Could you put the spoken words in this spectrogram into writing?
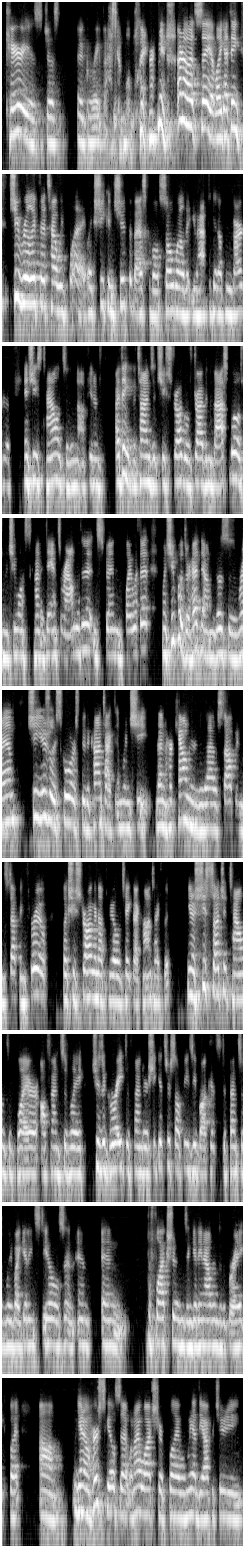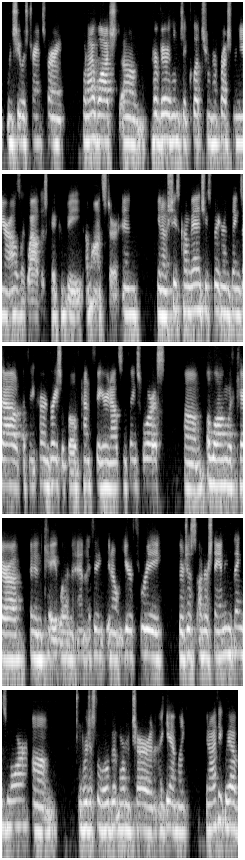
Carrie is just a great basketball player. I mean, I don't know how to say it. Like, I think she really fits how we play. Like, she can shoot the basketball so well that you have to get up and guard her, and she's talented enough. You know, I think the times that she struggles driving the basketball is when she wants to kind of dance around with it and spin and play with it. When she puts her head down and goes to the rim, she usually scores through the contact. And when she then her counter to that of stopping and stepping through, like she's strong enough to be able to take that contact. But you know, she's such a talented player offensively. She's a great defender. She gets herself easy buckets defensively by getting steals and and and deflections and getting out into the break. But um, you know, her skill set, when I watched her play, when we had the opportunity when she was transferring, when I watched um, her very limited clips from her freshman year, I was like, wow, this kid could be a monster. And, you know, she's come in, she's figuring things out. I think her and Grace are both kind of figuring out some things for us, um, along with Kara and Caitlin. And I think, you know, year three, they're just understanding things more. Um, we're just a little bit more mature. And again, like, you know, I think we have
